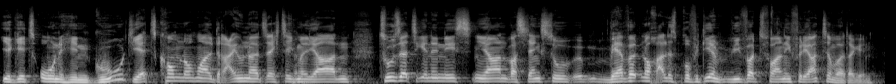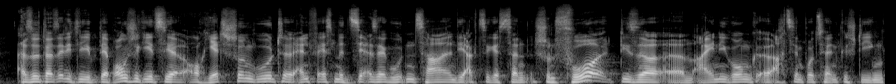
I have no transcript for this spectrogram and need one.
ihr geht's ohnehin gut. Jetzt kommen nochmal 360 ja. Milliarden zusätzlich in den nächsten Jahren. Was denkst du, wer wird noch alles profitieren? Wie wird es vor allem für die Aktien weitergehen? Also tatsächlich, die, der Branche geht es hier auch jetzt schon gut. Enphase mit sehr, sehr guten Zahlen. Die Aktie gestern schon vor dieser ähm, Einigung äh, 18 Prozent gestiegen.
